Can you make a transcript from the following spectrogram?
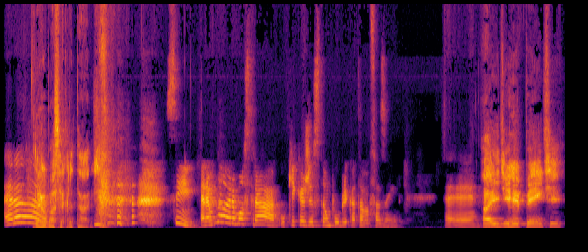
Era. Derrubar secretários. Sim, era, não, era mostrar o que, que a gestão pública estava fazendo. É... Aí, de repente,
